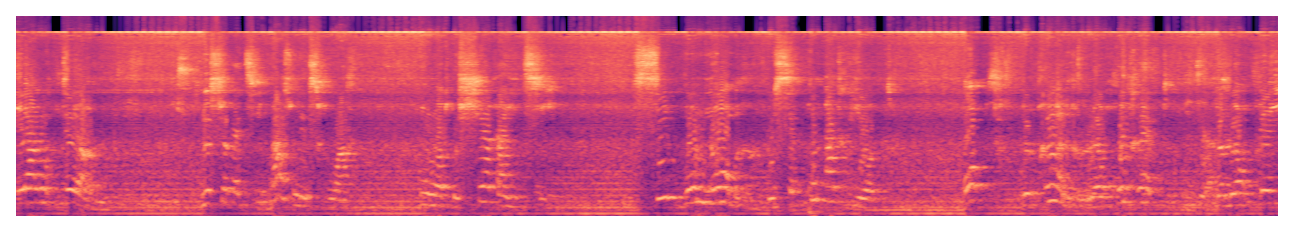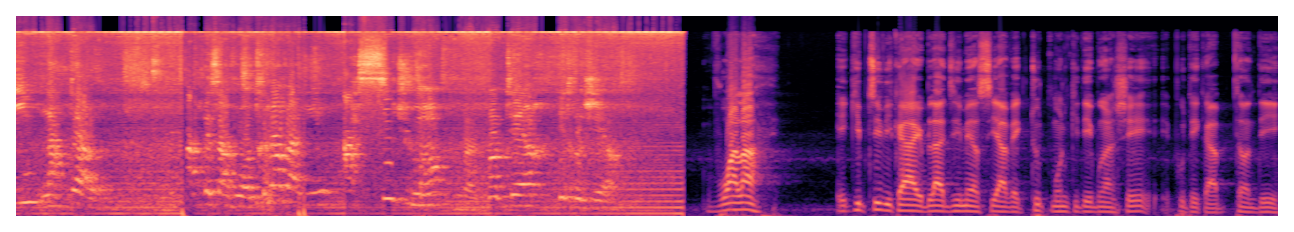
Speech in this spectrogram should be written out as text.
et à long terme, ne serait-il pas un exploit pour notre cher Haïti si bon nombre de ses compatriotes optent de prendre leur retraite de leur pays natal après avoir travaillé assidûment en terre étrangère. Voilà, Ekip TV Caraïbe la di mersi avèk tout moun ki te branche pou te kap tan de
